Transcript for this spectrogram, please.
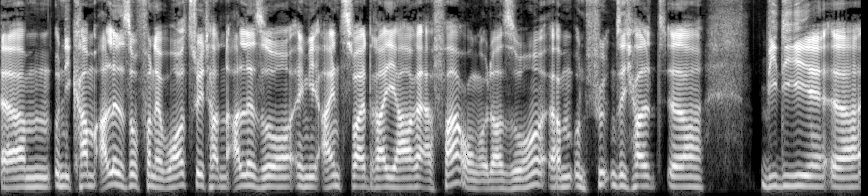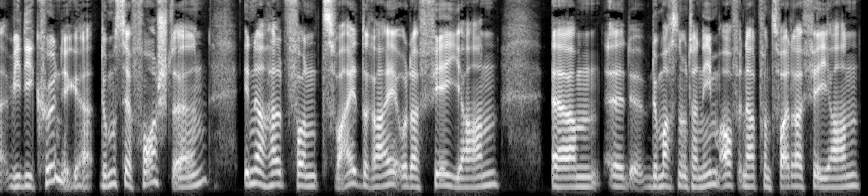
Ähm, und die kamen alle so von der Wall Street, hatten alle so irgendwie ein, zwei, drei Jahre Erfahrung oder so ähm, und fühlten sich halt äh, wie die, äh, wie die Könige. Du musst dir vorstellen, innerhalb von zwei, drei oder vier Jahren ähm, äh, du machst ein Unternehmen auf, innerhalb von zwei, drei, vier Jahren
